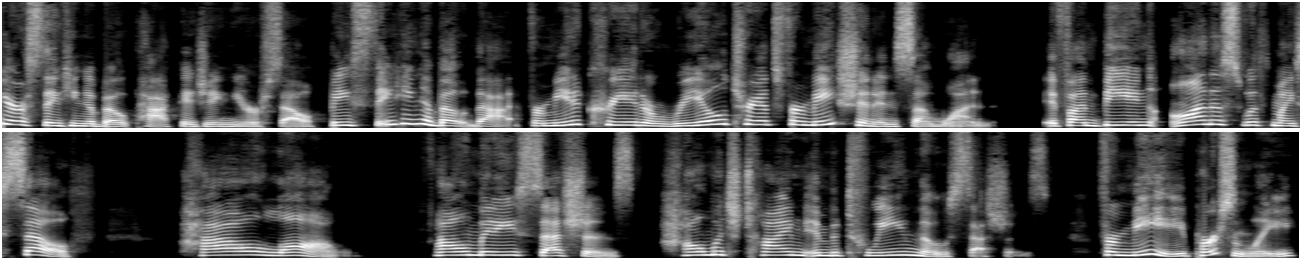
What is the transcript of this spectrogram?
you're thinking about packaging yourself, be thinking about that for me to create a real transformation in someone. If I'm being honest with myself, how long? How many sessions? How much time in between those sessions? For me personally,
